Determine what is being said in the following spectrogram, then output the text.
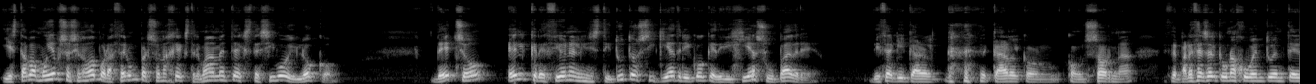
y estaba muy obsesionado por hacer un personaje extremadamente excesivo y loco. De hecho, él creció en el instituto psiquiátrico que dirigía su padre. Dice aquí Carl, con, con, sorna. Dice, parece ser que una juventud entre,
